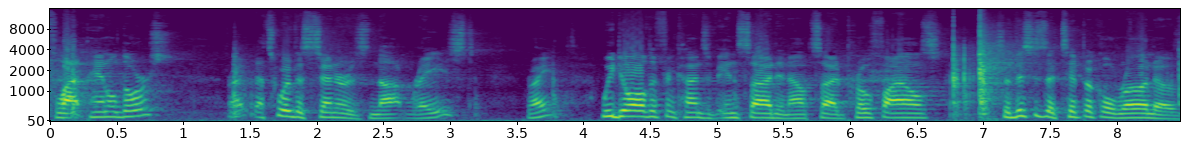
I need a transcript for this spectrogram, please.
flat panel doors. Right, that's where the center is not raised. Right, we do all different kinds of inside and outside profiles. So this is a typical run of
